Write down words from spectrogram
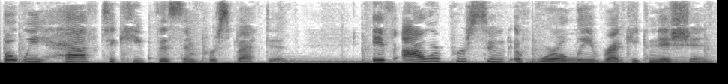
but we have to keep this in perspective. If our pursuit of worldly recognition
